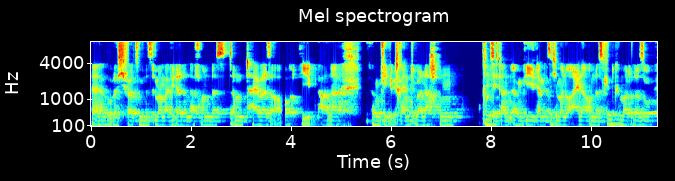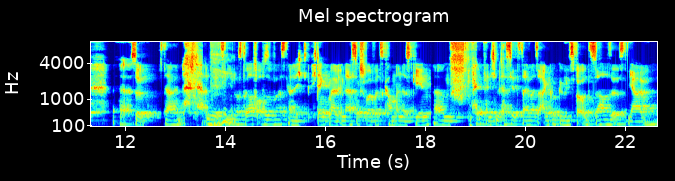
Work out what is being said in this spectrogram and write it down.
äh, oder ich höre zumindest immer mal wieder dann davon, dass dann teilweise auch die Partner irgendwie getrennt übernachten haben sich dann irgendwie, damit sich immer nur einer um das Kind kümmert oder so. Also da, da hatten wir jetzt nie Lust drauf auf sowas. Ich, ich denke mal, im Leistungssport wird es kaum anders gehen. Ähm, wenn, wenn, ich mir das jetzt teilweise angucke, wie es bei uns zu Hause ist. Ja,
